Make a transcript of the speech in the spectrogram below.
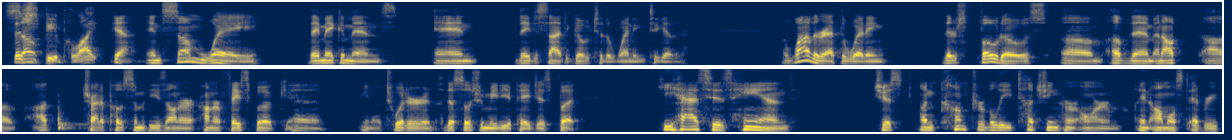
That's Some- just being polite. yeah, in some way they make amends and they decide to go to the wedding together. And while they're at the wedding, there's photos um, of them, and I'll uh, I'll try to post some of these on our on our Facebook, uh, you know, Twitter, the social media pages. But he has his hand just uncomfortably touching her arm in almost every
